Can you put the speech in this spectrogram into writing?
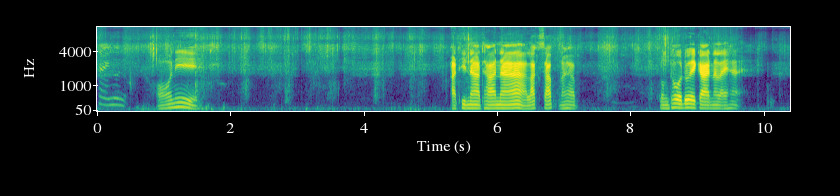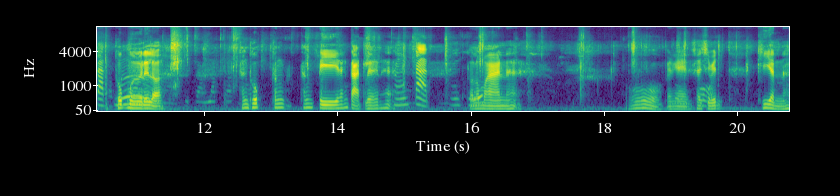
ใช่นู่นน่ะอ๋อนี่อธินาทานารักทรัพย์นะครับ ลงโทษด้วยการอะไรฮะตัดทุบมือเลยเหรอ ทั้งทุบทั้งทั้งตีทั้งตัดเลยนะฮะ ทั้งตัดทรมานนะฮะ โอ้ เป็นไงใช้ชีวิตเครียดนะ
